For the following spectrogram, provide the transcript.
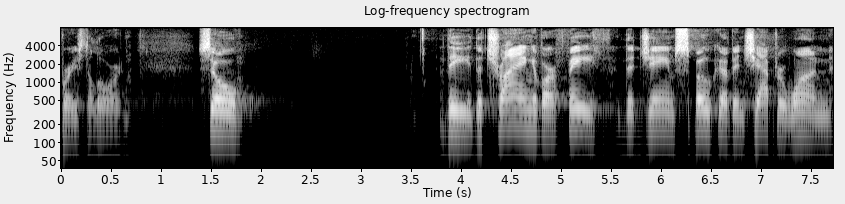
Praise the Lord. So, the, the trying of our faith that James spoke of in chapter 1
